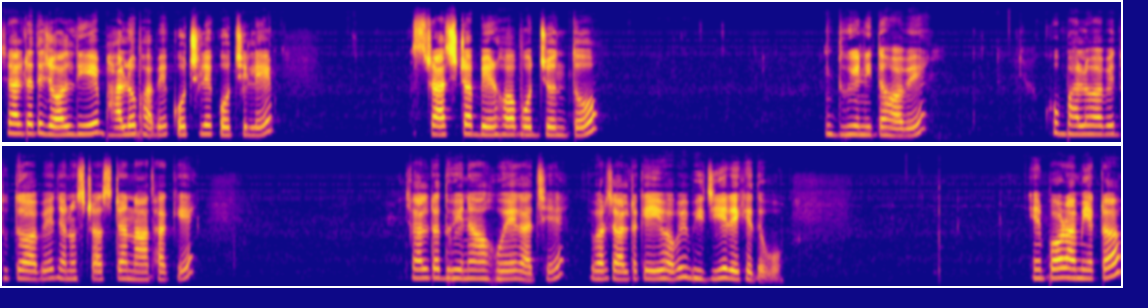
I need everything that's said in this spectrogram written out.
চালটাতে জল দিয়ে ভালোভাবে কচলে কচলে স্টার্চটা বের হওয়া পর্যন্ত ধুয়ে নিতে হবে। খুব ভালোভাবে ধুতে হবে যেন স্টার্চটা না থাকে। চালটা ধুয়ে নেওয়া হয়ে গেছে। এবার চালটাকে এইভাবে ভিজিয়ে রেখে দেব। এরপর আমি একটা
